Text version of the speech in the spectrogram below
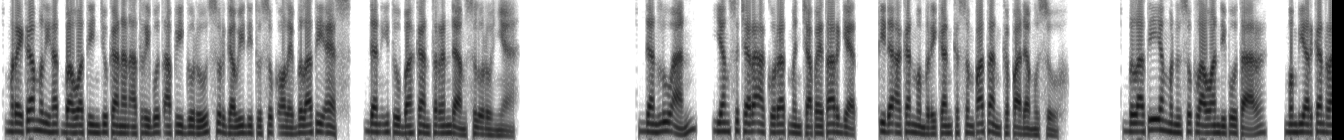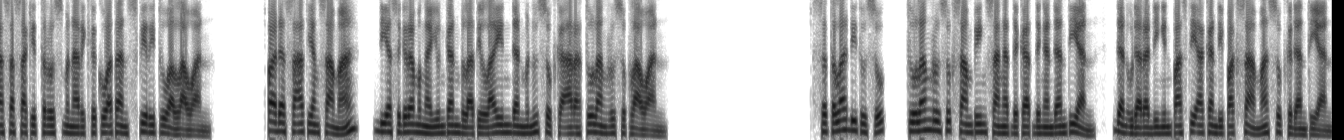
Mereka melihat bahwa tinju kanan atribut api guru surgawi ditusuk oleh belati es, dan itu bahkan terendam seluruhnya. Dan Luan, yang secara akurat mencapai target, tidak akan memberikan kesempatan kepada musuh. Belati yang menusuk lawan diputar, membiarkan rasa sakit terus menarik kekuatan spiritual lawan. Pada saat yang sama, dia segera mengayunkan belati lain dan menusuk ke arah tulang rusuk lawan. Setelah ditusuk, tulang rusuk samping sangat dekat dengan dantian, dan udara dingin pasti akan dipaksa masuk ke dantian.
